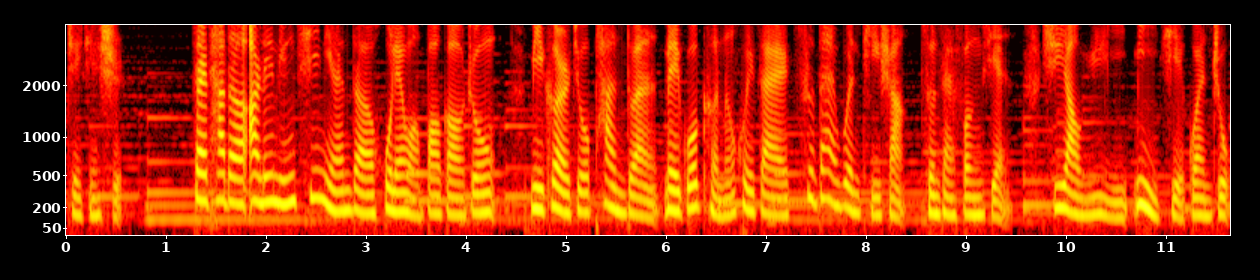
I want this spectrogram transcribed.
这件事。在他的2007年的互联网报告中，米克尔就判断美国可能会在次贷问题上存在风险，需要予以密切关注。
